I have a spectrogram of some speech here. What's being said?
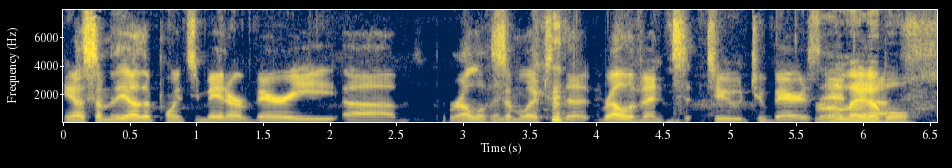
you know some of the other points you made are very. Um, Relevant. similar to the relevant to to Bears and, uh, Relatable.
